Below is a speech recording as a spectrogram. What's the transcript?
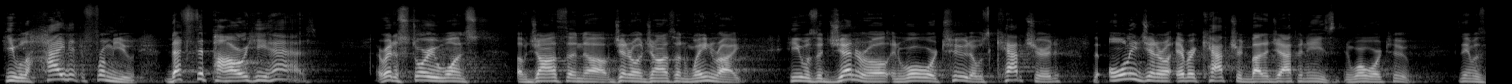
He will hide it from you. That's the power he has. I read a story once of Jonathan, uh, General Jonathan Wainwright. He was a general in World War II that was captured, the only general ever captured by the Japanese in World War II. His name was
